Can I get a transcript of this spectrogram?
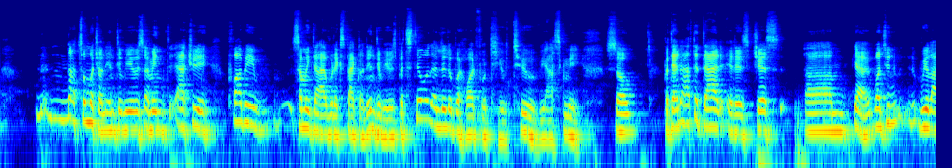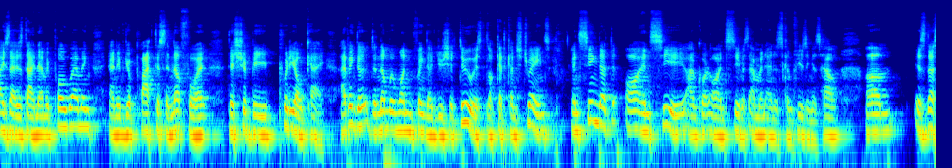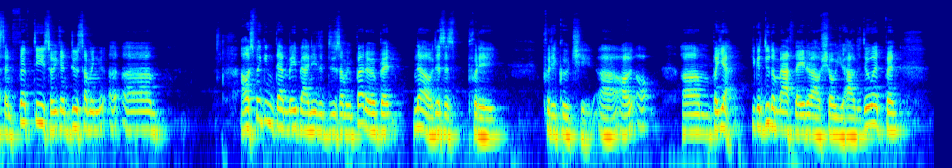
Not so much on interviews. I mean, actually, probably something that I would expect on interviews, but still a little bit hard for Q2, if you ask me. So, but then after that, it is just, um, yeah, once you realize that it's dynamic programming, and if you practice enough for it, this should be pretty okay. I think the, the number one thing that you should do is look at constraints and seeing that R and C, I've got R and C because M and N is confusing as hell, um, is less than 50, so you can do something. Uh, um, I was thinking that maybe I need to do something better, but no, this is pretty pretty Gucci. Uh, I, um, but yeah, you can do the math later. I'll show you how to do it. But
